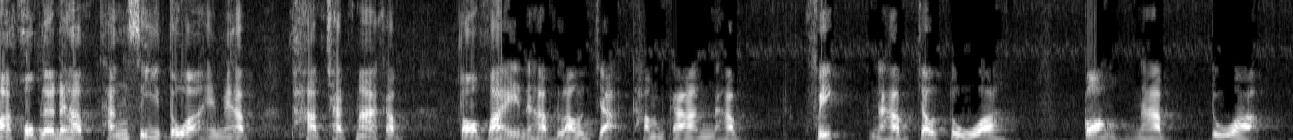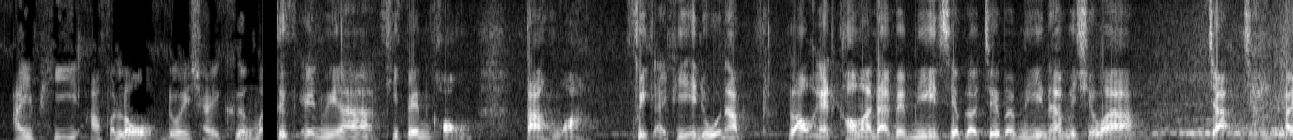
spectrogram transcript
มาครบแล้วนะครับ ทั้ง 4 ตัวเห็นไหมครับ ภาพชัดมากครับ ต่อไปนะครับเราจะทำการนะครับฟิกนะครับเจ้าตัวกล้องนะครับตัว IP a l p h a l o โดยใช้เครื่องบันทึก NVR ที่เป็นของต้าหัวฟิก IP ให้ดูนะครับ เราแอดเข้ามาได้แบบนี้เสียบแล้วเจอแบบนี้นะครับไม่ใช่ว่าจะใช้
